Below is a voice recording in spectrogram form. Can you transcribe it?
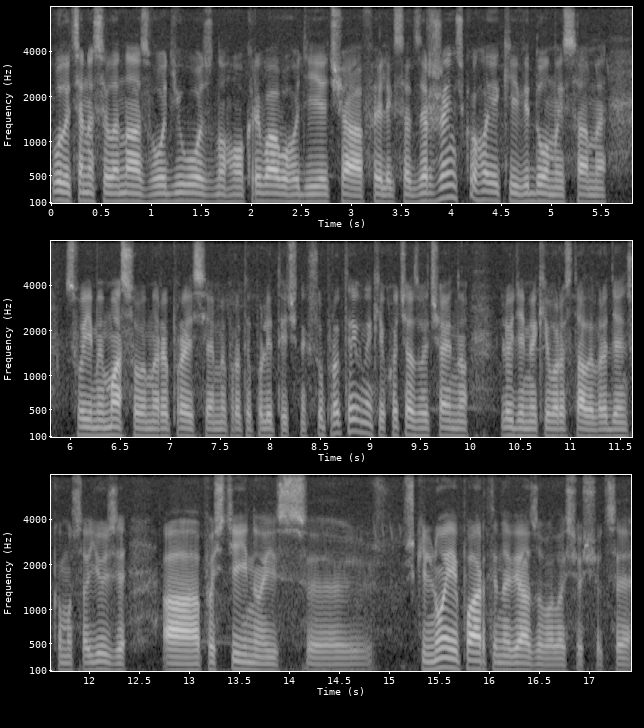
Вулиця носила назву одіозного кривавого діяча Фелікса Дзержинського, який відомий саме своїми масовими репресіями проти політичних супротивників. Хоча, звичайно, людям, які виростали в Радянському Союзі, а, постійно із е, шкільної парти нав'язувалося, що це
